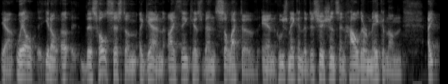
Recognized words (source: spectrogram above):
Yeah, well, you know, uh, this whole system, again, I think has been selective in who's making the decisions and how they're making them. I,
